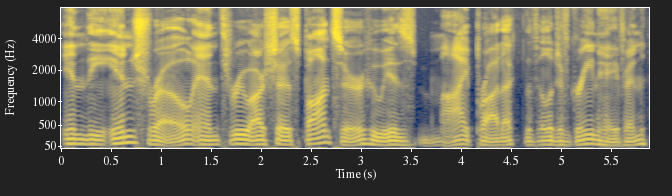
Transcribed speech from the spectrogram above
in the intro and through our show sponsor, who is my product, the Village of Greenhaven.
